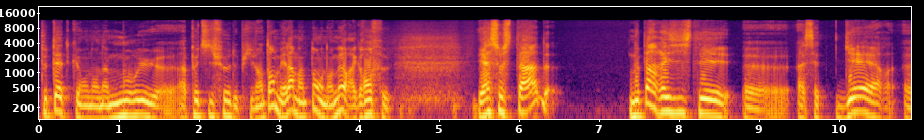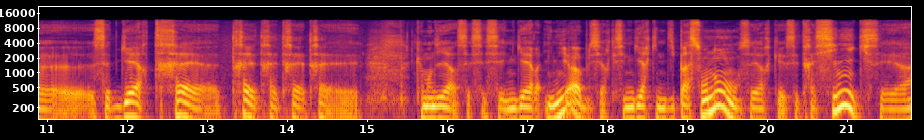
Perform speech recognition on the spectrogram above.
peut-être qu'on en a mouru euh, à petit feu depuis 20 ans, mais là maintenant on en meurt à grand feu. Et à ce stade, ne pas résister euh, à cette guerre, euh, cette guerre très, très, très, très, très, comment dire, c'est une guerre ignoble, c'est-à-dire que c'est une guerre qui ne dit pas son nom, c'est-à-dire que c'est très cynique, c'est, euh,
